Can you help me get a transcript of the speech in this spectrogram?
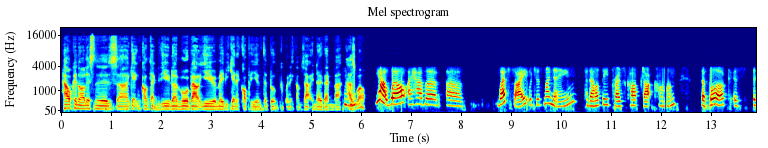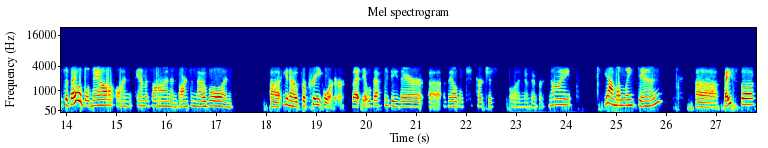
how can our listeners uh, get in contact with you, learn more about you, and maybe get a copy of the book when it comes out in November mm-hmm. as well? Yeah, well, I have a, a website which is my name, PenelopePrzekop.com. The book is it's available now on Amazon and Barnes and Noble and uh, you know, for pre-order, but it will definitely be there uh, available to purchase on November 9th. Yeah, I'm on LinkedIn, uh, Facebook,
